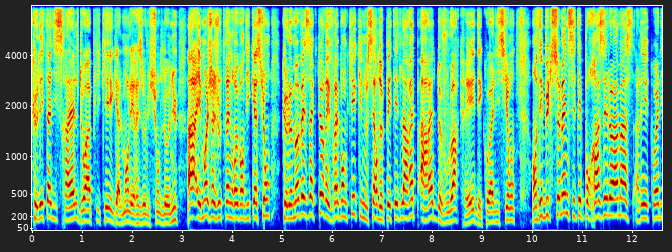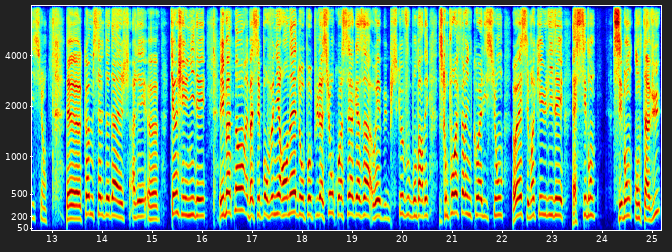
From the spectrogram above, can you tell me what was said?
que l'État d'Israël doit appliquer également les résolutions de l'ONU. Ah, et moi j'ajouterais une revendication, que le mauvais acteur et vrai banquier qui nous sert de péter de la rep arrête de vouloir créer des coalitions. En début de semaine, c'était pour raser le Hamas. Allez, coalition. Euh, comme celle de Daesh. Allez, euh, tiens, j'ai une idée. Et maintenant, eh ben, c'est pour venir en aide aux populations coincées à Gaza. Ouais, puisque vous bombardez. Est-ce qu'on pourrait faire une coalition? Ouais, c'est moi qui ai eu l'idée. Eh, c'est bon. C'est bon, on t'a vu,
